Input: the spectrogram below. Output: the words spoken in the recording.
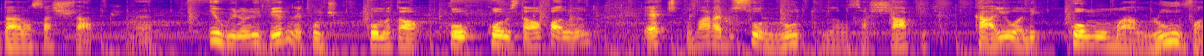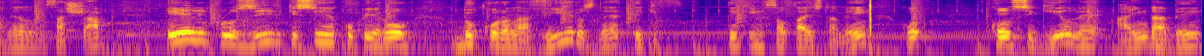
da nossa chape, né? E o William Oliveira, né? Como eu estava, como eu estava falando, é titular absoluto da nossa chape, caiu ali como uma luva, né? Na nossa chape. Ele, inclusive, que se recuperou do coronavírus, né? Tem que, tem que ressaltar isso também conseguiu, né, ainda bem,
